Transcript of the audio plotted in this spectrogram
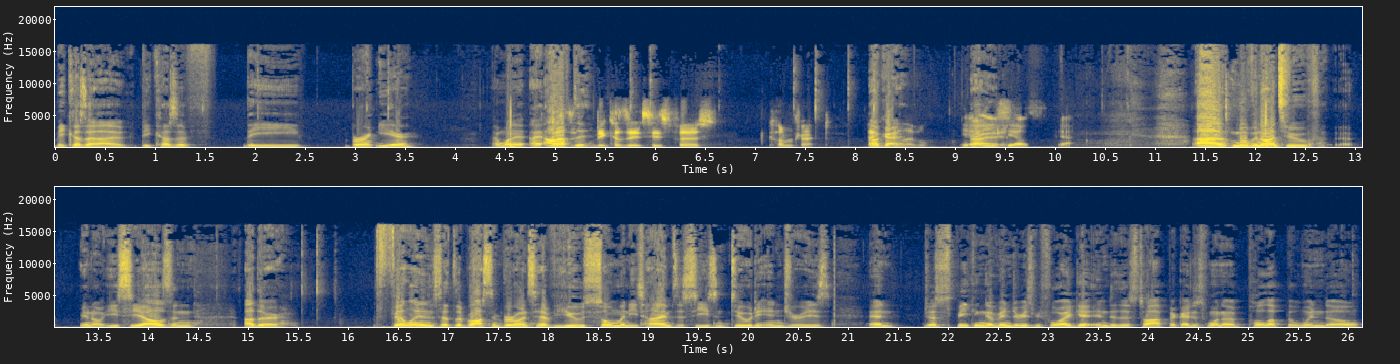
because uh because of the burnt year, I want to. I'll have because, to. because it's his first contract. Okay. entry Level. Yeah, Alright. UCLs. Yeah. Uh, moving on to, uh, you know, ECLs and other fill-ins that the Boston Bruins have used so many times this season due to injuries. And just speaking of injuries, before I get into this topic, I just want to pull up the window.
